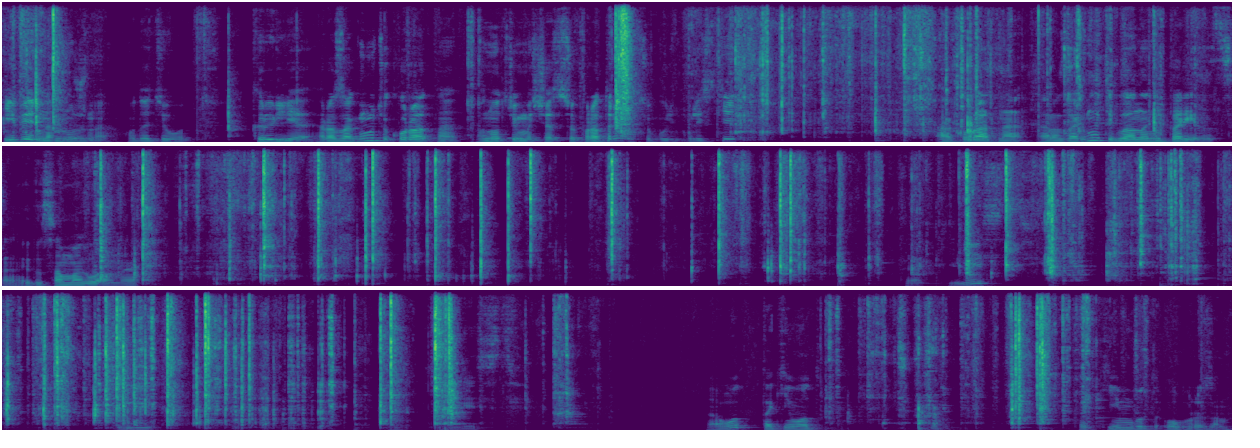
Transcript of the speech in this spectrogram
Теперь нам нужно вот эти вот крылья разогнуть аккуратно. Внутри мы сейчас все протрем, все будет блестеть. Аккуратно разогнуть и главное не порезаться. Это самое главное. Так, есть. И есть. А вот таким вот таким вот образом.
